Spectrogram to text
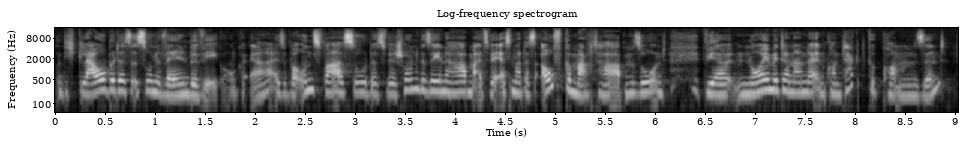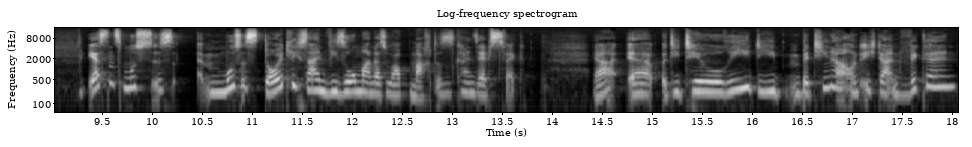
Und ich glaube, das ist so eine Wellenbewegung, ja. Also bei uns war es so, dass wir schon gesehen haben, als wir erstmal das aufgemacht haben, so und wir neu miteinander in Kontakt gekommen sind. Erstens muss es, muss es deutlich sein, wieso man das überhaupt macht. Das ist kein Selbstzweck. Ja, äh, die Theorie, die Bettina und ich da entwickeln,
